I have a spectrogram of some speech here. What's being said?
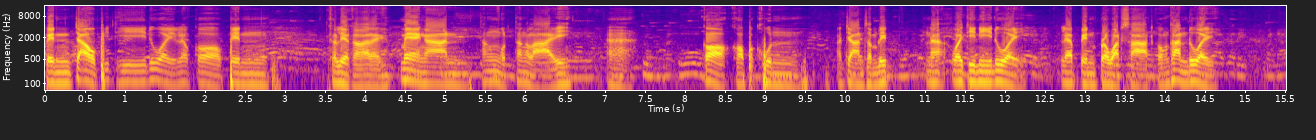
เป็นเจ้าพิธีด้วยแล้วก็เป็นเขาเรียกอะไร แม่งานทั้งหมดทั้งหลายอ่าก็ขอบพระคุณอาจารย์สำลิดนะไว้ที่นี้ด้วย และเป็นประวัติศาสตร์ของท่านด้วยบรรดา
